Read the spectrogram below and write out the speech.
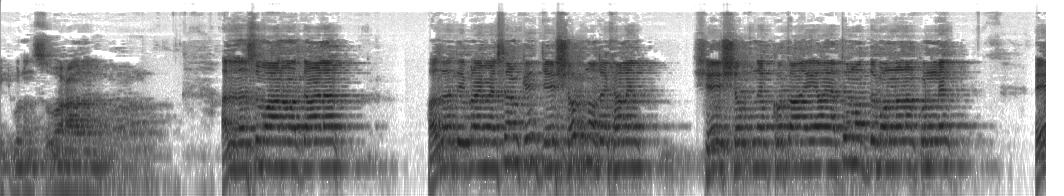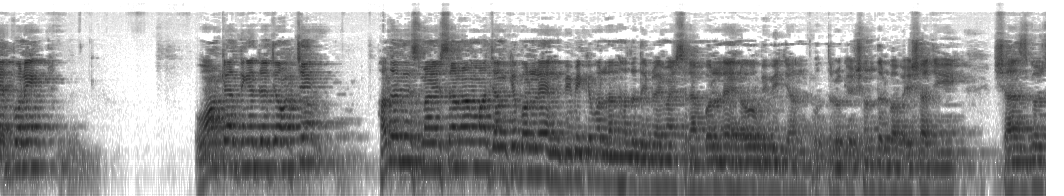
يقولون سبحان الله আল্লাহ সুবহান হজরত ইব্রাহিম ইসলামকে যে স্বপ্ন দেখালেন সেই স্বপ্নের কথা এই আয়াতের মধ্যে বর্ণনা করলেন এরপরে ওয়াকের দিকে যেতে হচ্ছে হজরত ইসমাইল ইসলাম মা জানকে বললেন, বিবিকে বললেন হজরত ইব্রাহিম ইসলাম বললেন, ও বিবি জান, পুত্রকে সুন্দরভাবে সাজিয়ে সাজগোজ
